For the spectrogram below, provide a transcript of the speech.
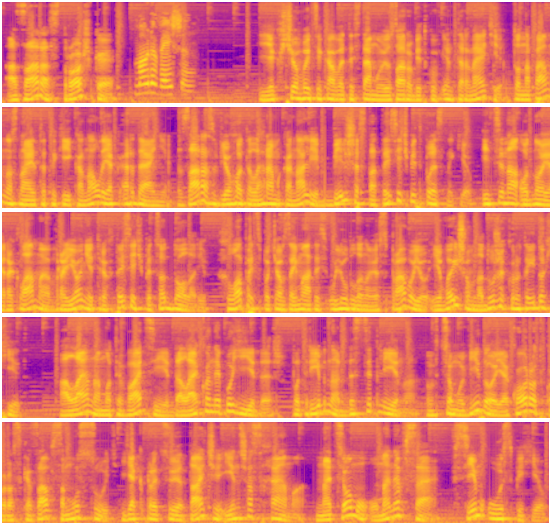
А зараз трошки Motivation. Якщо ви цікавитесь темою заробітку в інтернеті, то напевно знаєте такий канал, як Ердені. Зараз в його телеграм-каналі більше 100 тисяч підписників, і ціна одної реклами в районі 3500 доларів. Хлопець почав займатися улюбленою справою і вийшов на дуже крутий дохід. Але на мотивації далеко не поїдеш. Потрібна дисципліна. В цьому відео я коротко розказав саму суть, як працює та чи інша схема. На цьому у мене все. Всім успіхів!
